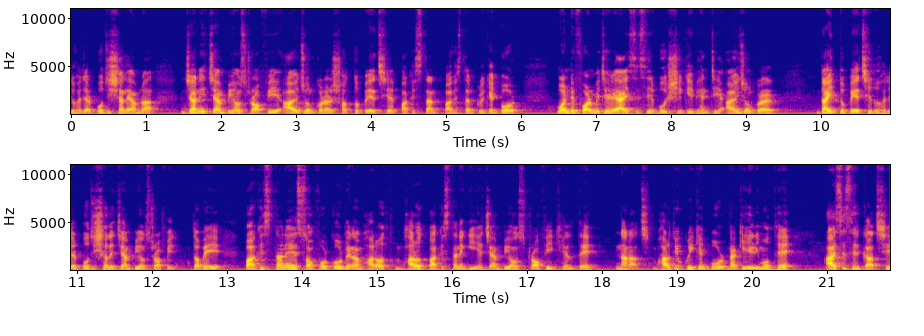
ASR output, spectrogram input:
দু হাজার পঁচিশ সালে আমরা জানি চ্যাম্পিয়ন্স ট্রফি আয়োজন করার সত্ত্ব পেয়েছে Pakistan. Pakistan cricket board one day ফরম্যাটের আইসিসির বৈশ্বিক ইভেন্টটি আয়োজন করার দায়িত্ব পেয়েছে দু হাজার পঁচিশ সালে চ্যাম্পিয়ন্স ট্রফির তবে পাকিস্তানে সফর করবে না ভারত। ভারত পাকিস্তানে গিয়ে চ্যাম্পিয়ন্স ট্রফি খেলতে নারাজ। ভারতীয় ক্রিকেট বোর্ড নাকি এরই মধ্যে আইসিসির কাছে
